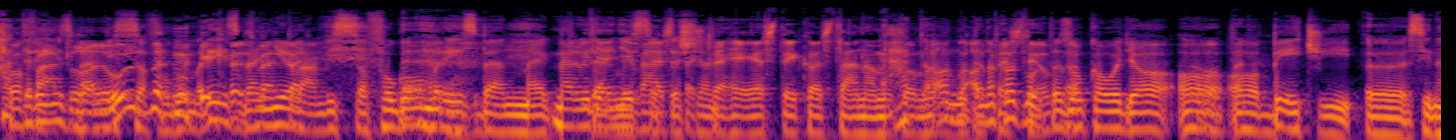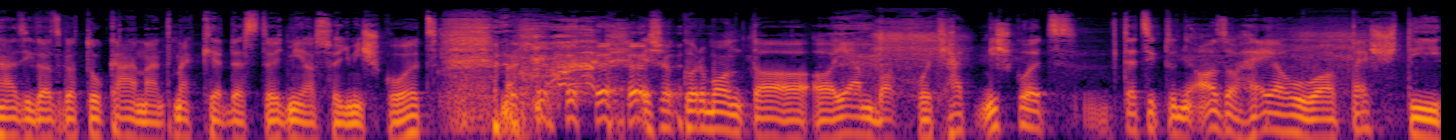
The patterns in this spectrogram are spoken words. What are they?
Hát részben visszafogom, részben nyilván visszafogom, részben meg Mert ugye nyilván helyezték aztán, amikor hát an, annak az volt az oka, hogy a, a, a Bécsi uh, színházigazgató Kálmánt megkérdezte, hogy mi az, hogy Miskolc. és akkor mondta a, Jambak, hogy hát Miskolc, tetszik tudni, az a hely, ahova a pesti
